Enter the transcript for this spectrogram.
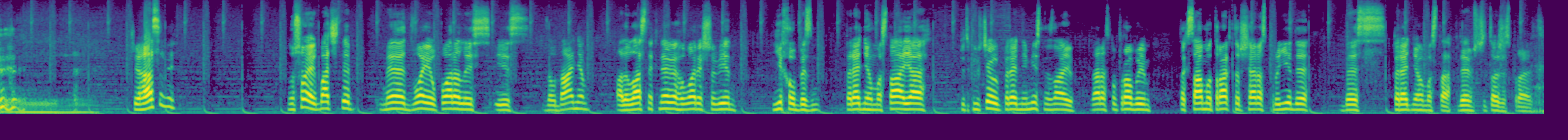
Фіга собі? Ну що, як бачите, ми двоє впорались із завданням, але власник Неви говорить, що він їхав без переднього моста, я підключив передній міст, не знаю. Зараз спробуємо так само трактор ще раз проїде без переднього моста. Подивимось, чи теж справиться.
